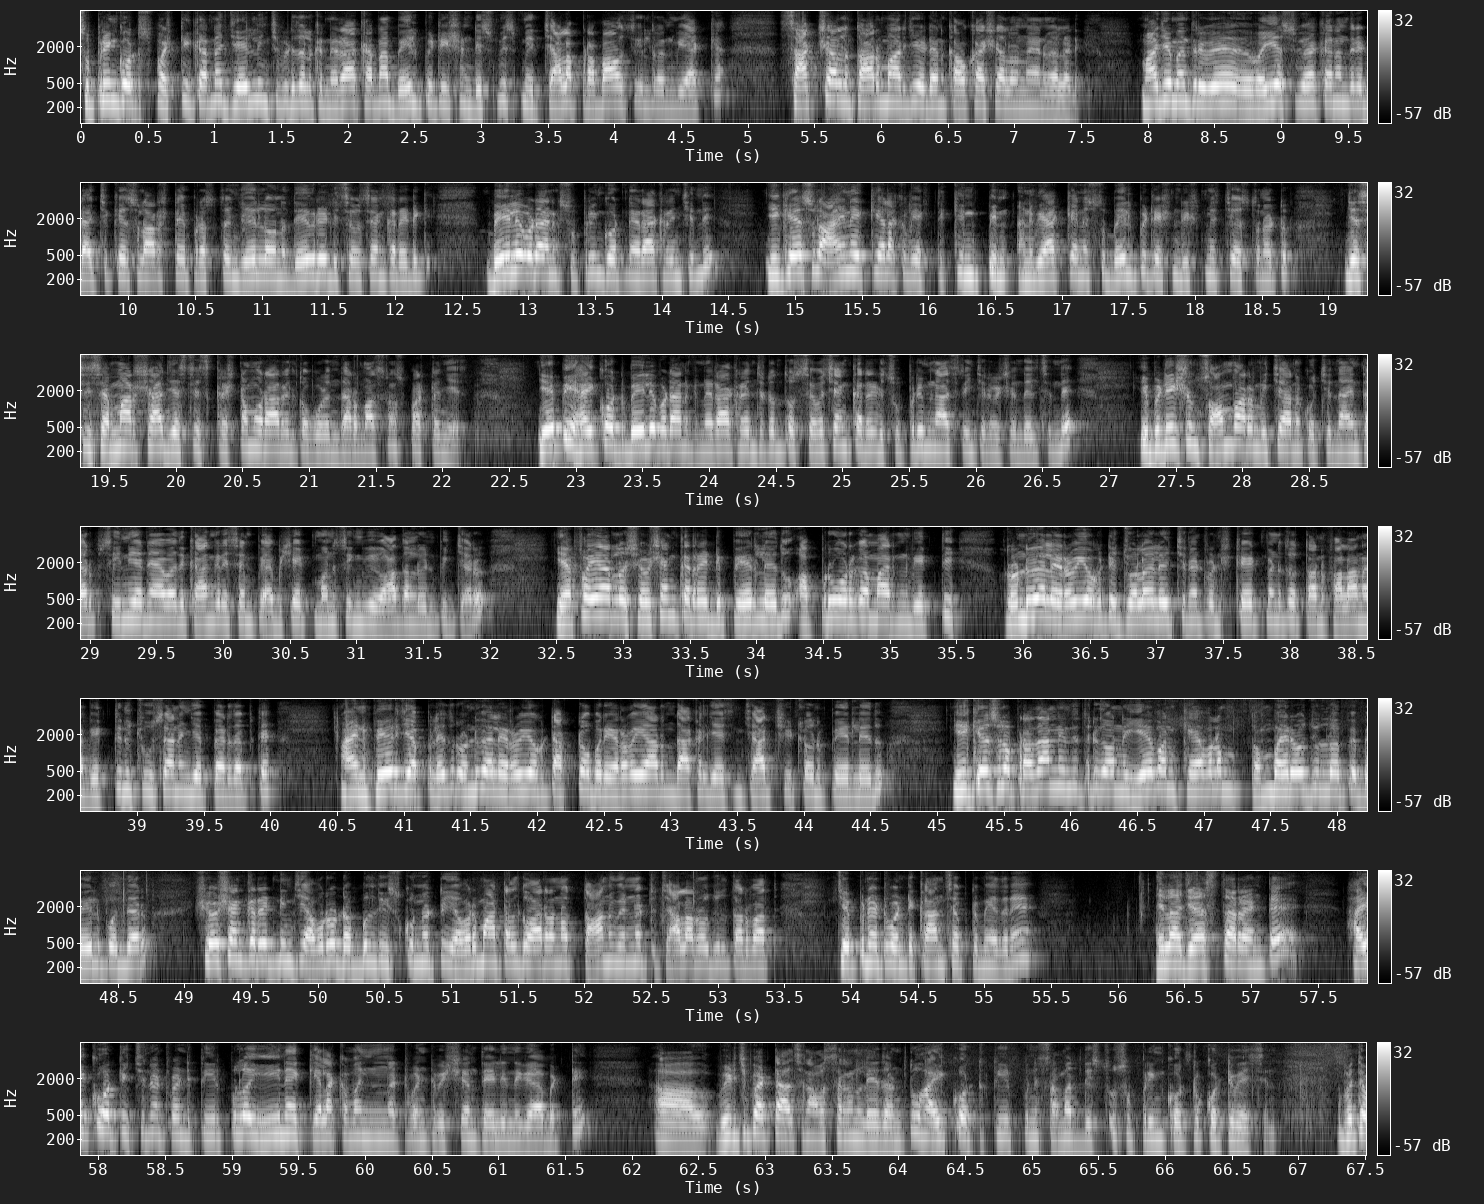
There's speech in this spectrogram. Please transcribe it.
Supreme court స్పష్టీకరణ jail నుంచి విడుదలకు నిరాకరణ బెయిల్ పిటిషన్ డిస్మిస్ మీరు చాలా ప్రభావశీలరని వ్యాఖ్య సాక్ష్యాలను తారుమారు చేయడానికి అవకాశాలు ఉన్నాయని వెల్లడి. మాజీ మంత్రి వే వైఎస్ వివేకానంద రెడ్డి హత్య కేసులో అరెస్ట్ అయి ప్రస్తుతం జైల్లో ఉన్న దేవిరెడ్డి శివశంకర్ రెడ్డికి బెయిల్ ఇవ్వడానికి సుప్రీంకోర్టు నిరాకరించింది. ఈ కేసులో ఆయనే కీలక వ్యక్తి కింగ్ పిన్ అని వ్యాఖ్యానిస్తూ బెయిల్ పిటిషన్ డిస్మిస్ చేస్తున్నట్టు justice M R Shah justice కృష్ణమురారిలతో కూడిన ధర్మాసనం స్పష్టం చేసింది. ఏపీ హైకోర్టు బెయిల్ ఇవ్వడానికి నిరాకరించడంతో శివశంకర్ రెడ్డి సుప్రీంను ఆశ్రయించిన విషయం తెలిసిందే. ఈ పిటిషన్ సోమవారం విచారణకు వచ్చింది. ఆయన తరపు సీనియర్ న్యాయవాది కాంగ్రెస్ ఎంపీ అభిషేక్ మను సింఘ్వి వాదనలు వినిపించారు. ఎఫ్ఐఆర్లో శివశంకర్ రెడ్డి పేరు లేదు. అప్రూవర్గా మారిన వ్యక్తి రెండు వేల ఇరవై ఒకటి జూలైలో ఇచ్చినటువంటి స్టేట్మెంట్తో తాను ఫలానా వ్యక్తిని చూశానని చెప్పారు తప్పితే ఆయన పేరు చెప్పలేదు. రెండు వేల ఇరవై ఒకటి అక్టోబర్ ఇరవై ఆరును దాఖలు చేసిన ఛార్జ్షీట్లోని పేరు లేదు. ఈ కేసులో ప్రధాన నిందితుడిగా ఉన్న ఏ వన్ కేవలం తొంభై రోజుల్లోపే బెయిల్ పొందారు. శివశంకర్ రెడ్డి నుంచి ఎవరో డబ్బులు తీసుకున్నట్టు ఎవరి మాటల ద్వారానో తాను విన్నట్టు చాలా రోజుల తర్వాత చెప్పినటువంటి కాన్సెప్ట్ మీదనే ఇలా చేస్తారంటే హైకోర్టు ఇచ్చినటువంటి తీర్పులో ఈయనే కీలకమైనటువంటి విషయం తేలింది కాబట్టి విడిచిపెట్టాల్సిన అవసరం లేదంటూ హైకోర్టు తీర్పుని సమర్థిస్తూ సుప్రీంకోర్టు కొట్టివేసింది. ఇకపోతే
